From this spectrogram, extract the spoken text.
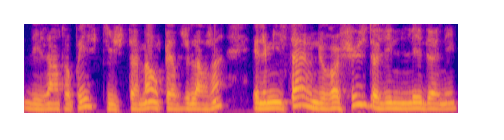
des entreprises qui, justement, ont perdu de l'argent, et le ministère nous refuse de les donner.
